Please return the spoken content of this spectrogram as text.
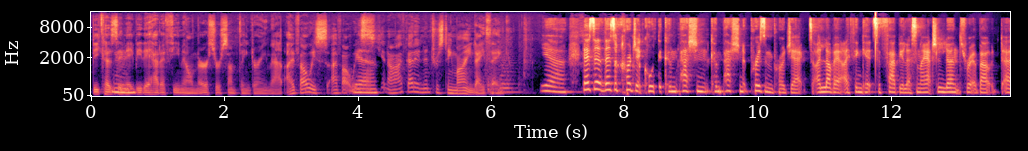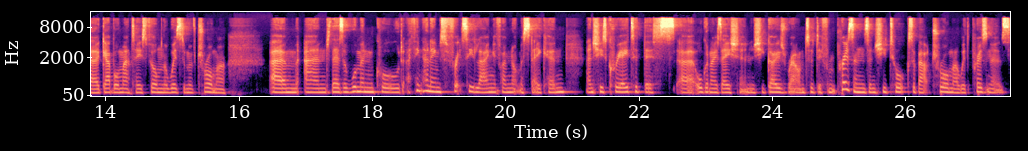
because they Mm. maybe they had a female nurse or something during that. I've always I've always Yeah. you know I've got an interesting mind. I think. Yeah, there's a there's a project called the Compassion Compassionate Prison Project. I love it. I think it's a fabulous, and I actually learned through it about uh, Gabor Mate's film The Wisdom of Trauma. Um, and there's a woman called I think her name's Fritzi Lang, if I'm not mistaken, and she's created this uh, organization. And she goes round to different prisons and she talks about trauma with prisoners.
